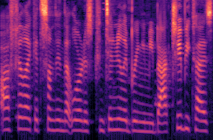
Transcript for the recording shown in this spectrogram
i feel like it's something that lord is continually bringing me back to because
